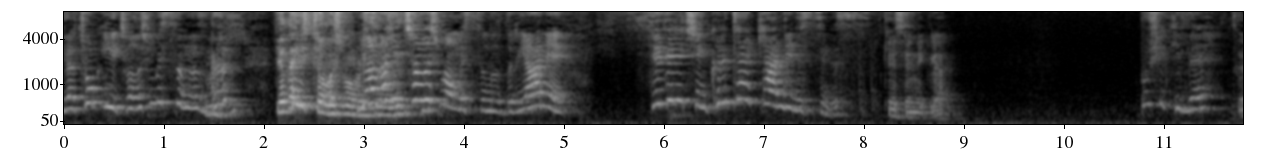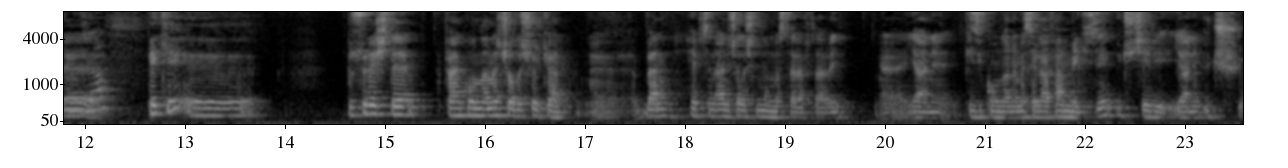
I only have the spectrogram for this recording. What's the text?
ya çok iyi çalışmışsınızdır Ya da hiç ya çalışmamışsınız. da hiç çalışmamışsınızdır. Yani sizin için kriter kendinizsiniz. Kesinlikle. Bu şekilde Ee. Peki e, bu süreçte fen konularına çalışırken e, ben hepsinin aynı çalışılmaması taraftarıyım. E, yani fizik konularına mesela fen bilgisi 3 içeri yani 3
